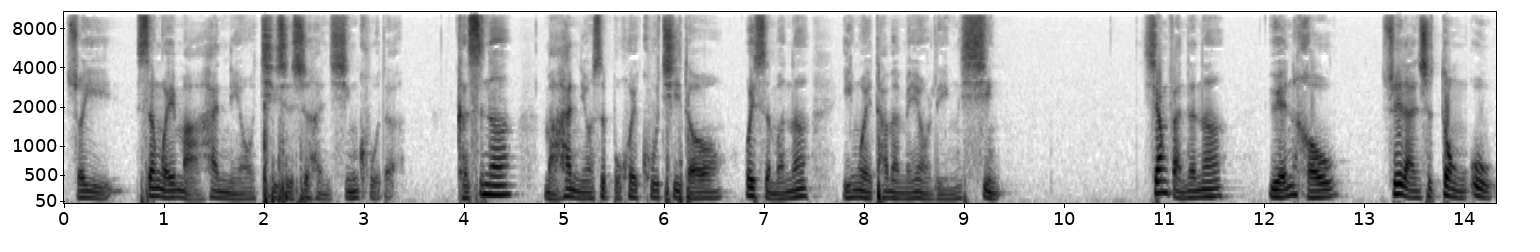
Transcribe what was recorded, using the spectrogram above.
所以身为马和牛其实是很辛苦的。可是呢，马和牛是不会哭泣的哦。为什么呢？因为他们没有灵性。相反的呢，猿猴虽然是动物，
